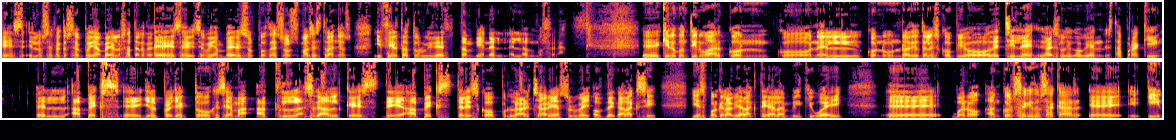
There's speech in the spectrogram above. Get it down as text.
que es- los efectos se podían ver en los atardeceres, se, se podían ver esos procesos más extraños y cierta turbidez también en, la atmósfera. Eh, quiero continuar con, con, el, con un radiotelescopio de Chile, a si lo digo bien, está por aquí, el APEX eh, y el proyecto que se llama ATLASGAL, que es de APEX Telescope Large Area Survey of the Galaxy, y es porque la Vía Láctea, la Milky Way, eh, bueno, han conseguido sacar eh, y,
